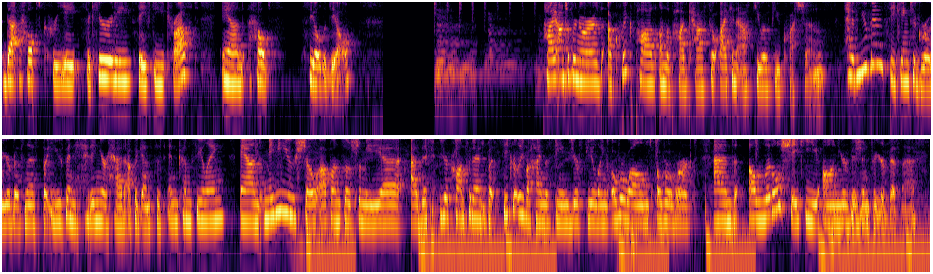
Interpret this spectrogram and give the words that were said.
that helps create security, safety, trust, and helps seal the deal. Hi, entrepreneurs. A quick pause on the podcast so I can ask you a few questions. Have you been seeking to grow your business, but you've been hitting your head up against this income ceiling? And maybe you show up on social media as if you're confident, but secretly behind the scenes, you're feeling overwhelmed, overworked, and a little shaky on your vision for your business.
